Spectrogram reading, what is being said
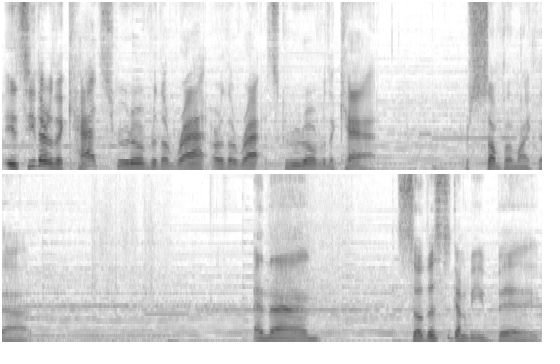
it's either the cat screwed over the rat or the rat screwed over the cat or something like that. And then so this is to be big.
